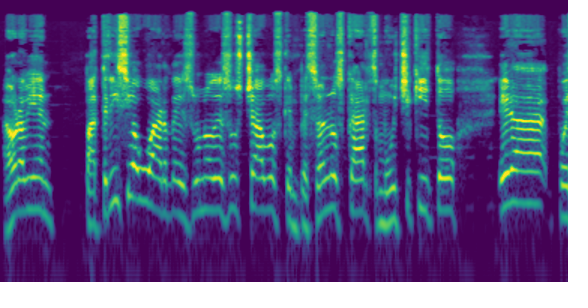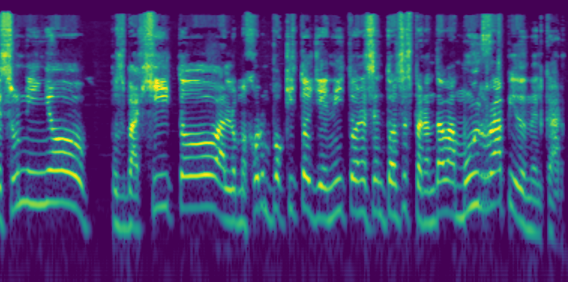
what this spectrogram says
Ahora bien, Patricio Ward es uno de esos chavos que empezó en los karts muy chiquito, era pues un niño pues bajito, a lo mejor un poquito llenito en ese entonces, pero andaba muy rápido en el kart.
